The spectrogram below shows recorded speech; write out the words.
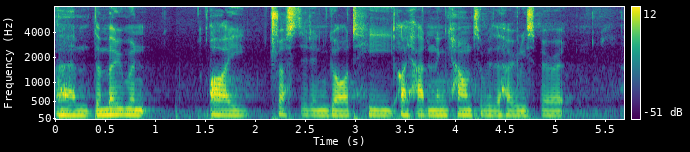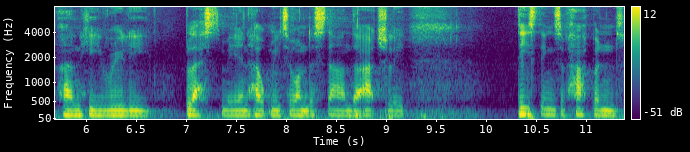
um, the moment I trusted in God, he, I had an encounter with the Holy Spirit, and He really blessed me and helped me to understand that actually these things have happened,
